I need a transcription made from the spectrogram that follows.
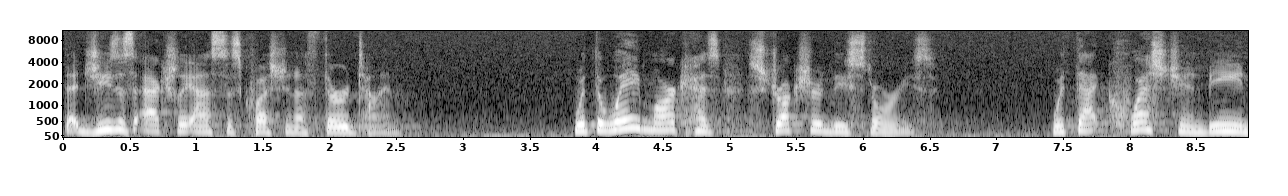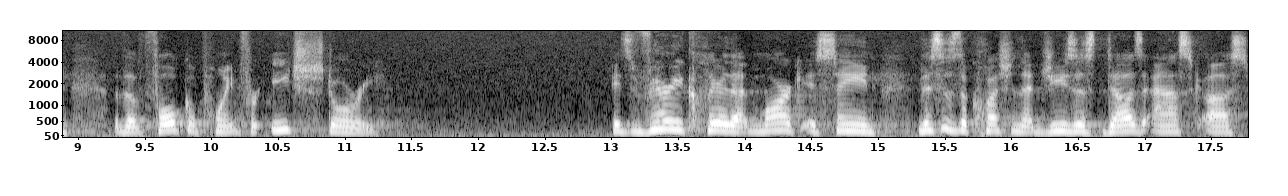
that Jesus actually asked this question a third time. With the way Mark has structured these stories, with that question being the focal point for each story, it's very clear that Mark is saying this is the question that Jesus does ask us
